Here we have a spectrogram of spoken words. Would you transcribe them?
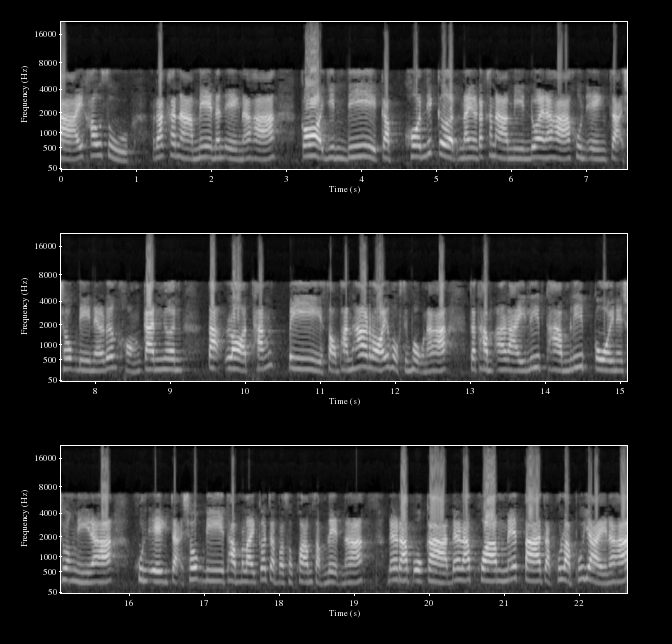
ย้ายเข้าสู่ลัคนาเมษนั่นเองนะคะ ก็ยินดีกับคนที่เกิดในลัคนามีนด้วยนะคะ คุณเองจะโชคดีในเรื่องของการเงินตลอดทั้งปี 2566 นะคะ จะทำอะไรรีบทำรีบโกยในช่วงนี้นะคะ คุณเองจะโชคดีทำอะไรก็จะประสบความสำเร็จนะคะ ได้รับโอกาสได้รับความเมตตาจากผู้หลักผู้ใหญ่นะคะ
